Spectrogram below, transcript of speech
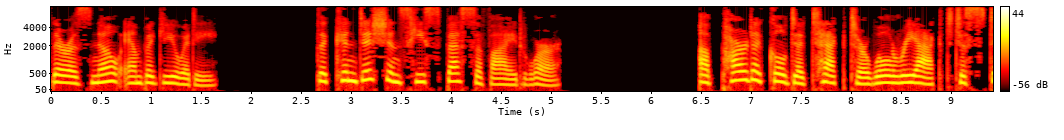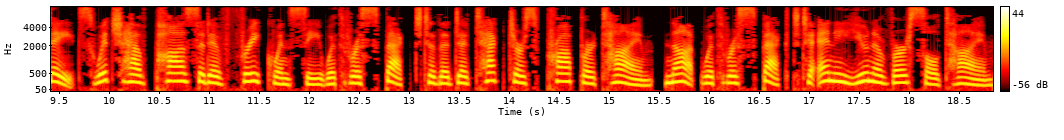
there is no ambiguity. The conditions he specified were a particle detector will react to states which have positive frequency with respect to the detector's proper time, not with respect to any universal time.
